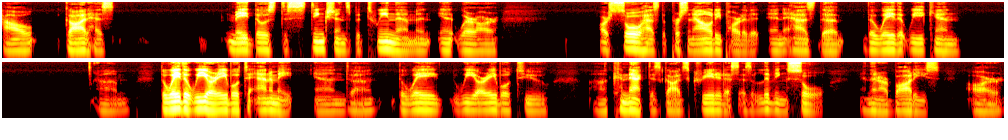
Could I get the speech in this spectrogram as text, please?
how God has made those distinctions between them, and, and where our our soul has the personality part of it, and it has the the way that we can, um, the way that we are able to animate, and uh, the way we are able to uh, connect as God's created us as a living soul, and then our bodies are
